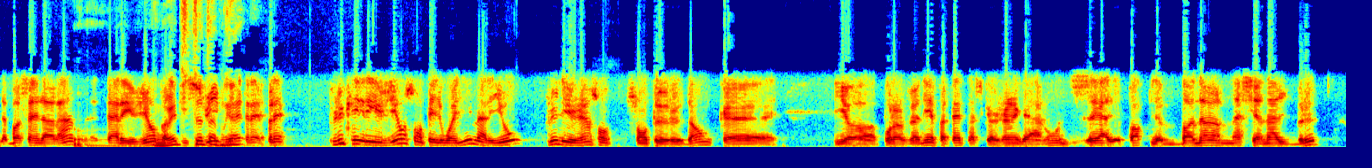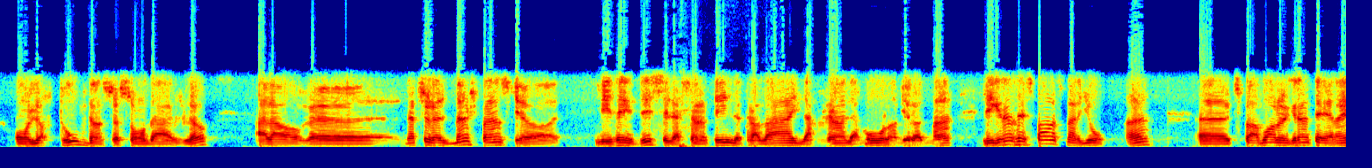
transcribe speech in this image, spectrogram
le, Bas-Saint-Laurent, ta région, parce Oui, tout suivent après. très près. Plus que les régions sont éloignées, Mario, plus les gens sont, sont heureux. Donc, euh, il y a, pour revenir peut-être à ce que Jean Garon disait à l'époque, le bonheur national brut, on le retrouve dans ce sondage-là. Alors, euh, naturellement, je pense que euh, les indices, c'est la santé, le travail, l'argent, l'amour, l'environnement. Les grands espaces, Mario, hein? Euh, tu peux avoir un grand terrain,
